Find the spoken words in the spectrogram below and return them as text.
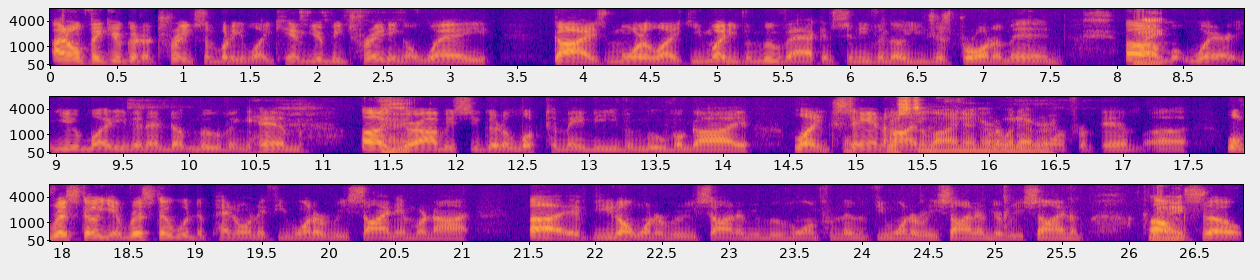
I don't think you're going to trade somebody like him. You'd be trading away guys more like you might even move Atkinson, even though you just brought him in, um, Right. where you might even end up moving him. Uh, you're obviously going to look to maybe even move a guy like Sanheim if Ristolainen or whatever. from him. Uh, well, Risto, yeah, Risto would depend on if you want to re-sign him or not. Uh, if you don't want to re-sign him, you move on from him. If you want to re-sign him, you re-sign him. Um, so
